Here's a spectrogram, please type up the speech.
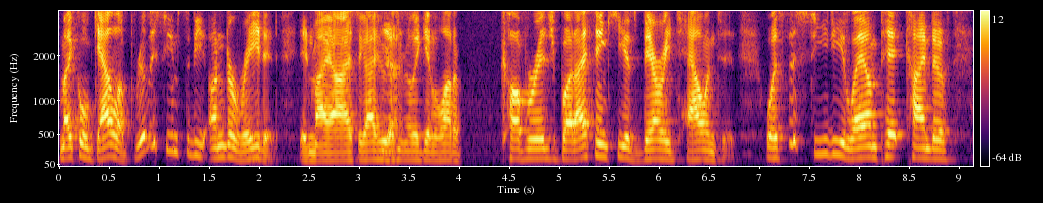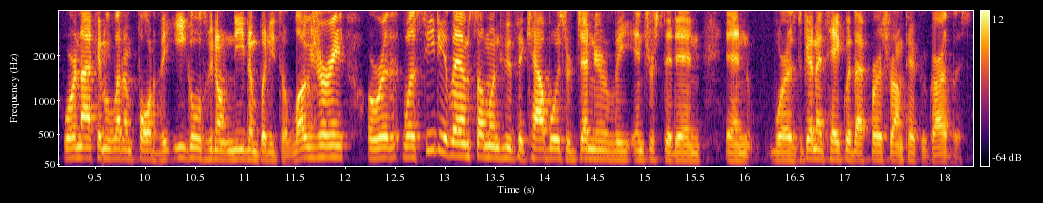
Michael Gallup really seems to be underrated in my eyes, a guy who doesn't really get a lot of coverage, but I think he is very talented. Was this CeeDee Lamb pick kind of, we're not going to let him fall to the Eagles, we don't need him, but he's a luxury? Or was CeeDee Lamb someone who the Cowboys were genuinely interested in and was going to take with that first round pick regardless?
